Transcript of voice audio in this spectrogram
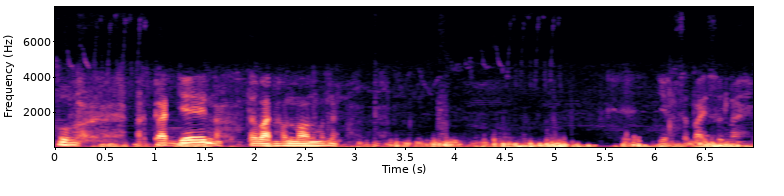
โอ้อากาศเย็นนะตะวันเขานอนหมดแล้วเย็นสบายสุดเลยเ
